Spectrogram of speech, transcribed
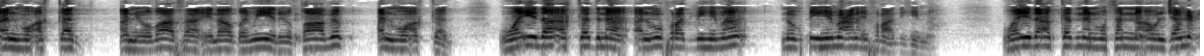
المؤكد أن يضاف إلى ضمير يطابق المؤكد وإذا أكدنا المفرد بهما نبقيه معنى إفرادهما وإذا أكدنا المثنى أو الجمع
